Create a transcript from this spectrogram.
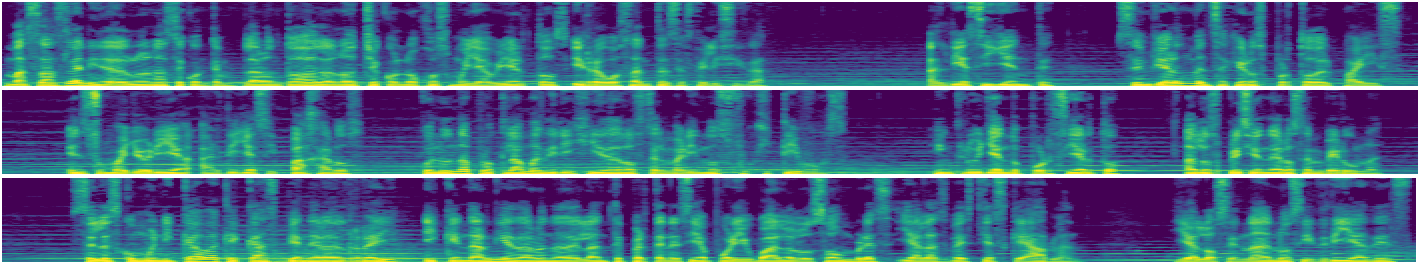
Mas Aslan y la luna se contemplaron toda la noche con ojos muy abiertos y rebosantes de felicidad. Al día siguiente, se enviaron mensajeros por todo el país, en su mayoría ardillas y pájaros, con una proclama dirigida a los telmarinos fugitivos, incluyendo, por cierto, a los prisioneros en Veruna. Se les comunicaba que Caspian era el rey y que Narnia de en adelante pertenecía por igual a los hombres y a las bestias que hablan, y a los enanos y dríades,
